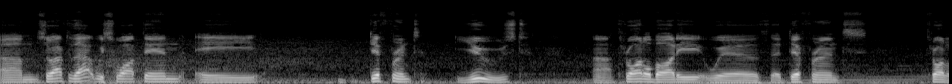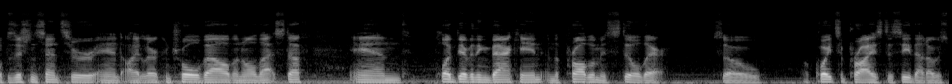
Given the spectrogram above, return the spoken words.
Um, so after that, we swapped in a different used uh, throttle body with a different throttle position sensor and idle air control valve and all that stuff and plugged everything back in and the problem is still there. So I'm quite surprised to see that. I was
